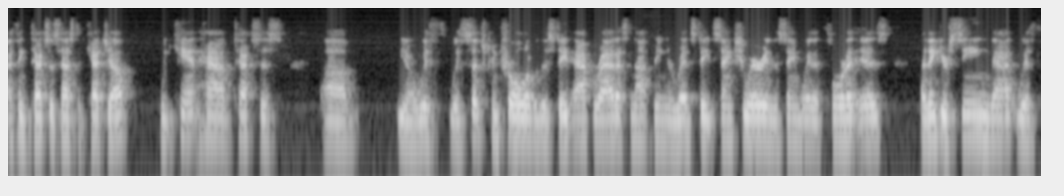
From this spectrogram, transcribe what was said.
I think Texas has to catch up. We can't have Texas, um, you know, with with such control over the state apparatus not being a red state sanctuary in the same way that Florida is. I think you're seeing that with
